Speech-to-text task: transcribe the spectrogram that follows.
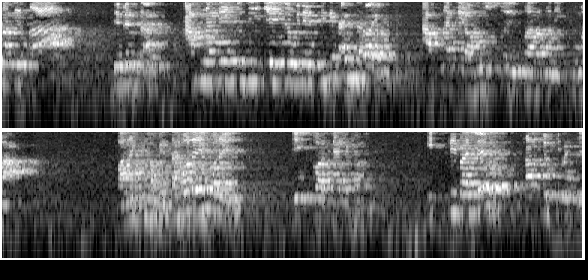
ফাঁদে পা দেবেন না। আপনাকে যদি এই জমিনে টিকে থাকতে হয়, আপনাকে অবশ্যই পারমাণবিক বোমা বানাইতে হবে। তাহলেই পরে ফর ট্যাট হবে। ইটটি বাড়লে বাড়তে পারবে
